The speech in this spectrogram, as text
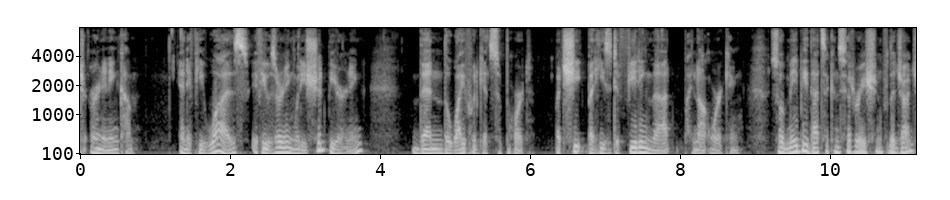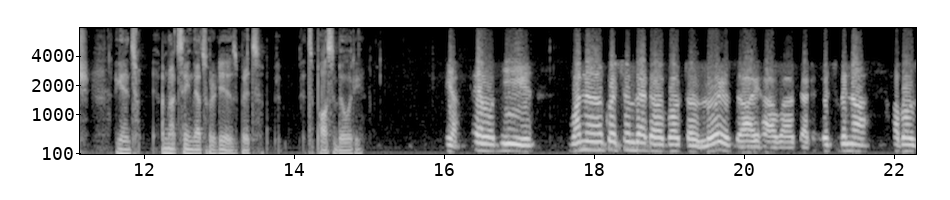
to earn an income. And if he was, if he was earning what he should be earning, then the wife would get support. But she but he's defeating that by not working. So maybe that's a consideration for the judge. Again, I'm not saying that's what it is, but it's it's a possibility. Yeah. Uh, the one uh, question that uh, about lawyers I have uh, that it's been uh, about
